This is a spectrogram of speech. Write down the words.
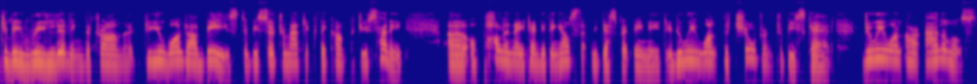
to be reliving the trauma? Do you want our bees to be so traumatic they can't produce honey uh, or pollinate anything else that we desperately need? Do we want the children to be scared? Do we want our animals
